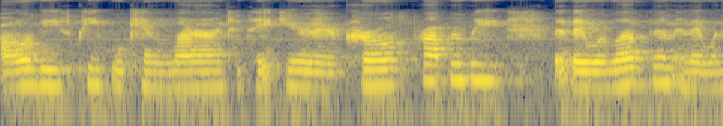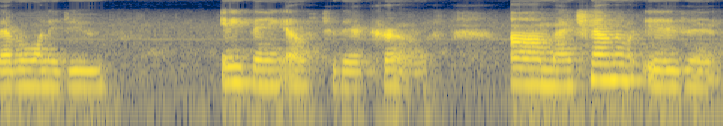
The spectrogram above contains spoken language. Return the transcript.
all of these people can learn to take care of their curls properly, that they will love them and they will never want to do anything else to their curls. Um, my channel isn't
